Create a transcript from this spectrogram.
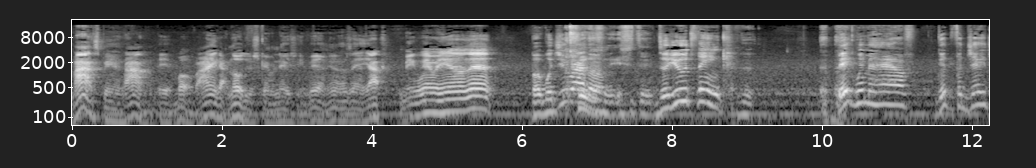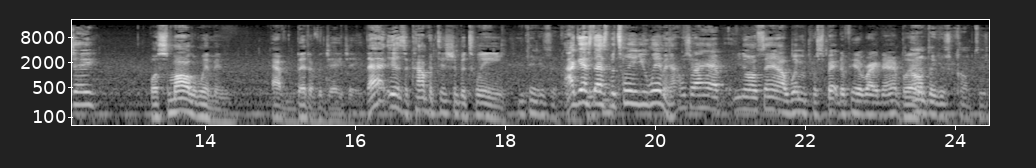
my experience. I don't did both. I ain't got no discrimination. You feel me? You know what I'm saying? Y'all big women, you know what I'm saying? But would you rather? Do you think big women have good for JJ or smaller women have better for JJ? That is a competition between, You think it's a I guess that's between you women. I wish I have, you know what I'm saying, a women perspective here right now, but I don't think it's a competition.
